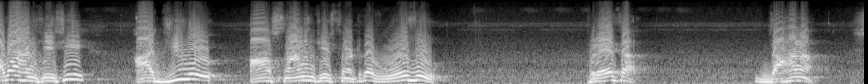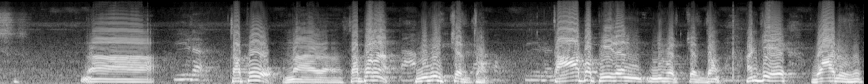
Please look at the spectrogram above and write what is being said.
ఆవాహన చేసి ఆ జీవు ఆ స్నానం చేస్తున్నట్టుగా రోజు ప్రేత దహన తపో నా తపన నివర్త్యర్థం తాప నివర్తిద్దాం. అంటే వారు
